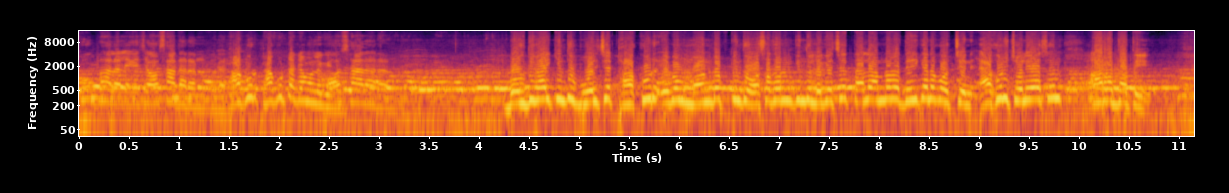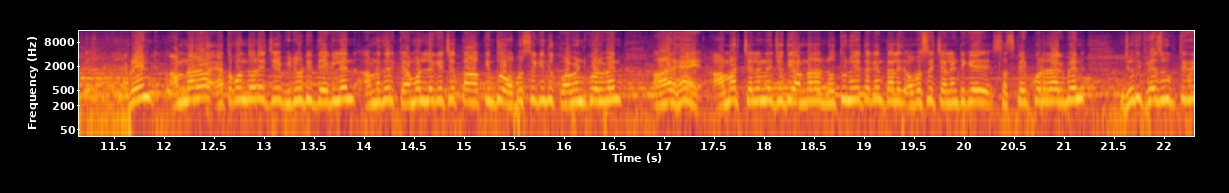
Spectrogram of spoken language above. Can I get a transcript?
খুব ভালো লেগেছে অসাধারণ পুরো। ঠাকুর ঠাকুরটা কেমন লেগেছে? অসাধারণ। বৌদি ভাই কিন্তু বলছে ঠাকুর এবং মণ্ডপ কিন্তু অসাধারণ কিন্তু লেগেছে। তাহলে আপনারা দেরি কেন করছেন? এখনই চলে আসুন আরাধ্যাতে ফ্রেন্ড আপনারা এতক্ষণ ধরে যে ভিডিওটি দেখলেন, আপনাদের কেমন লেগেছে তা কিন্তু অবশ্যই কিন্তু কমেন্ট করবেন। আর হ্যাঁ আমার চ্যানেলে যদি আপনারা নতুন হয়ে থাকেন, তাহলে অবশ্যই চ্যানেলটিকে সাবস্ক্রাইব করে রাখবেন। যদি ফেসবুক থেকে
